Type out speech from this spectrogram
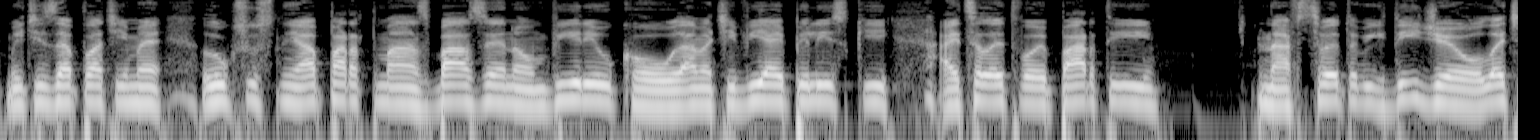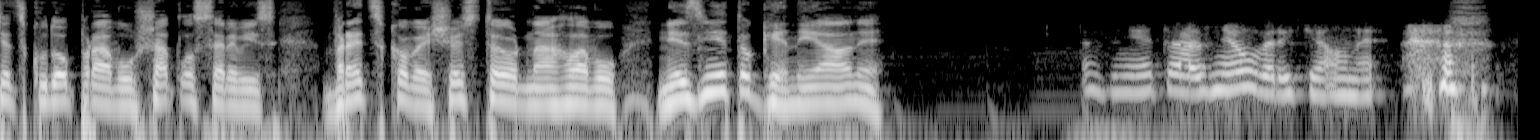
My ti zaplatíme luxusný apartmán s bazénom, výrivkou, dáme ti VIP lísky, aj celé tvoje party na svetových DJov, leteckú dopravu, shuttle service, vreckové 600 eur na hlavu. Neznie to geniálne? Znie to až neuveriteľné.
